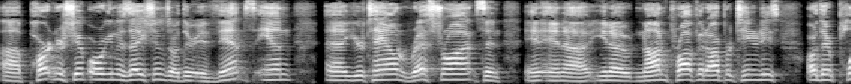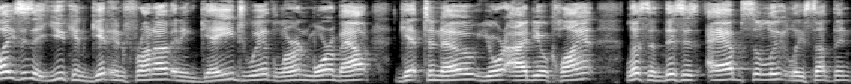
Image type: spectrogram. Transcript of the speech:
uh, partnership organizations? Are there events in uh, your town, restaurants and and, and uh, you know nonprofit opportunities? Are there places that you can get in front of and engage with, learn more about, get to know your ideal client? Listen, this is absolutely something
